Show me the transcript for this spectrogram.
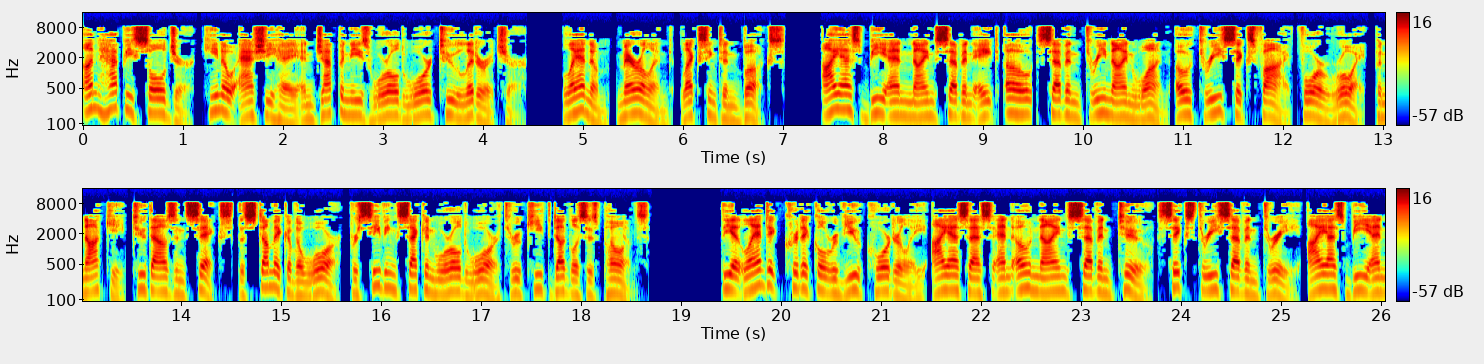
Unhappy Soldier, Hino Ashihei and Japanese World War II Literature. Lanham, Maryland, Lexington Books. ISBN 978-0-7391-0365-4 Roy, Pinaki 2006 The Stomach of a War, Perceiving Second World War Through Keith Douglas's Poems. The Atlantic Critical Review Quarterly ISSN 0972-6373, ISBN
